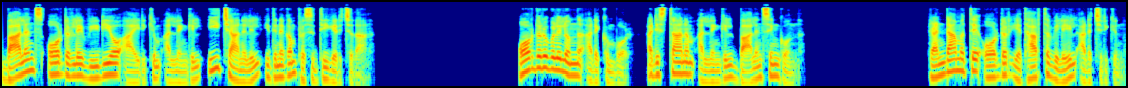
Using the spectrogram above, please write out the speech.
ബാലൻസ് ഓർഡറിലെ വീഡിയോ ആയിരിക്കും അല്ലെങ്കിൽ ഈ ചാനലിൽ ഇതിനകം പ്രസിദ്ധീകരിച്ചതാണ്. ഓർഡറുകളിലൊന്ന് അടയ്ക്കുമ്പോൾ അടിസ്ഥാനം അല്ലെങ്കിൽ ബാലൻസിംഗ് ഒന്ന്. രണ്ടാമത്തെ ഓർഡർ യഥാർത്ഥ വിലയിൽ അടച്ചിരിക്കുന്നു.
